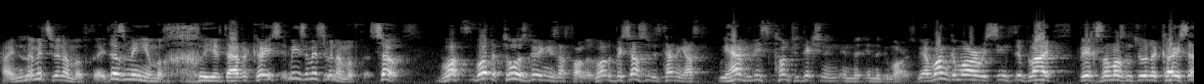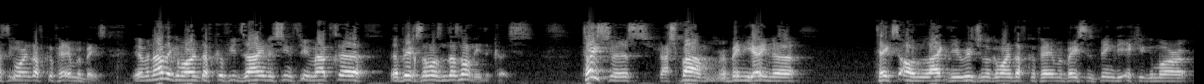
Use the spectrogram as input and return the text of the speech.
Hain le mitzvah namufcha. It doesn't mean you're mechuyev to have a kais. It means a mitzvah namufcha. So, what, what the Torah is doing is as follows. What the Bishasov is telling us, we have this contradiction in, in the, in the Gemaras. We have one Gemara which seems to imply, Bich Samazon to a kais, that's the Gemara in Daf Kuf base. We have another Gemara in Daf Kuf Zayin which seems to be matcha, that Bich Samazon does not need a kais. Taisvus, Rashbam, Rabbeinu Yaina, takes on like the original Gemara Daf Kufayim basis being the Ikki Gemara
